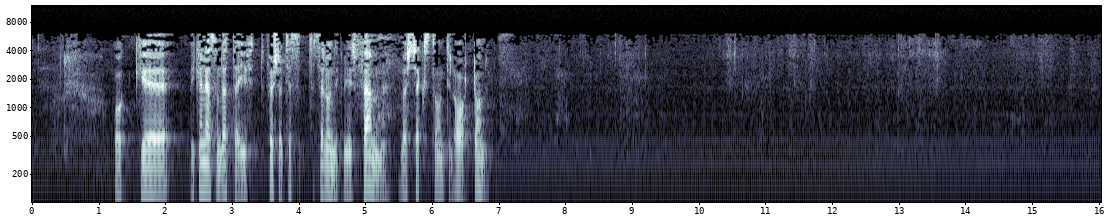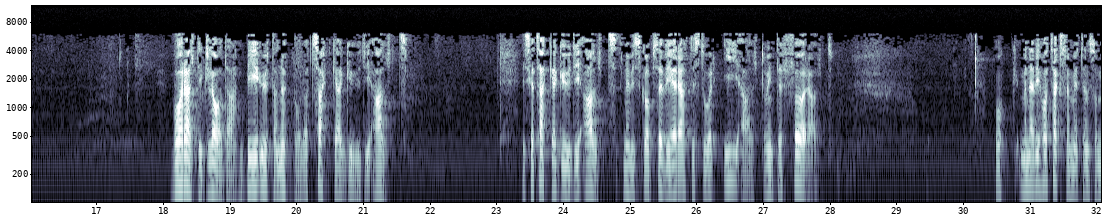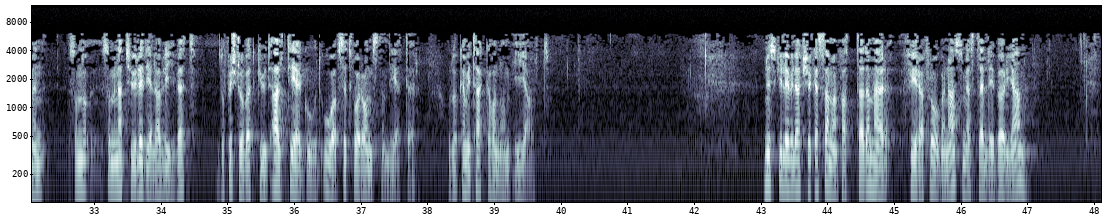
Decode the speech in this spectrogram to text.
Och eh, vi kan läsa om detta i första Thessalonikerbrevet 5, vers 16 till 18. Var alltid glada, be utan uppehåll och tacka Gud i allt. Vi ska tacka Gud i allt, men vi ska observera att det står i allt och inte för allt. Och, men när vi har tacksamheten som en, som, som en naturlig del av livet, då förstår vi att Gud alltid är god oavsett våra omständigheter. Och då kan vi tacka honom i allt. Nu skulle jag vilja försöka sammanfatta de här fyra frågorna som jag ställde i början.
